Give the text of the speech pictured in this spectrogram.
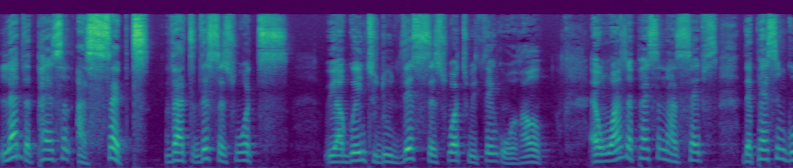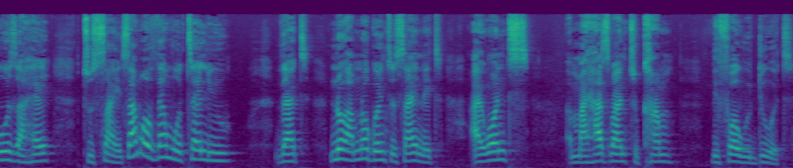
Let the person accept that this is what we are going to do. This is what we think will help. And once the person accepts, the person goes ahead to sign. Some of them will tell you that, no, I'm not going to sign it. I want my husband to come before we do it.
